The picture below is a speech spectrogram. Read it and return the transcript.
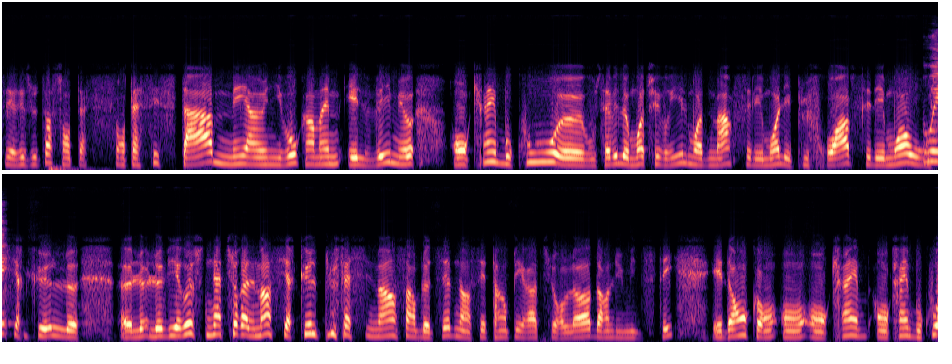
ces résultats sont sont assez stables, mais à un niveau quand même élevé. Mais on craint beaucoup. vous savez, le mois de février, le mois de mars, c'est les mois les plus froids. C'est des mois où oui. circule le, le virus naturellement circule plus facilement, semble-t-il, dans ces dans l'humidité. Et donc, on, on, on, craint, on craint beaucoup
